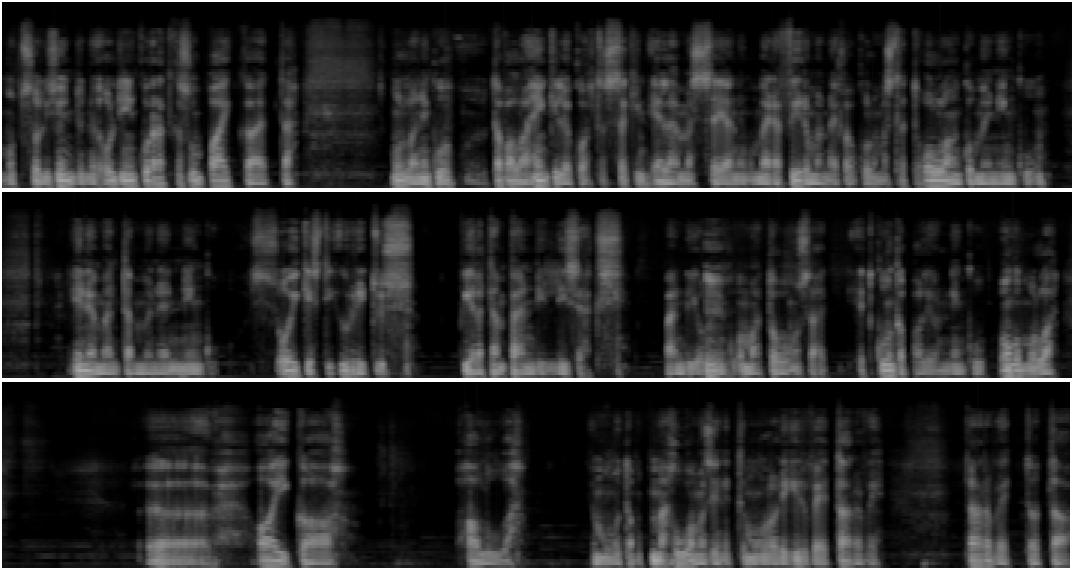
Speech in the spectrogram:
mut se oli syntynyt. Oli niin kuin ratkaisun paikka, että mulla niin kuin tavallaan henkilökohtaisessakin elämässä ja niin kuin meidän firman näkökulmasta, että ollaanko me niin kuin enemmän tämmöinen niin kuin, siis oikeasti yritys vielä tämän bändin lisäksi. Bändi on mm. niin kuin oma touhunsa, että, että kuinka paljon, niin kuin, onko mulla ö, aikaa, halua – ja muuta. Mutta mä huomasin, että mulla oli hirveä tarve, tarve tota,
